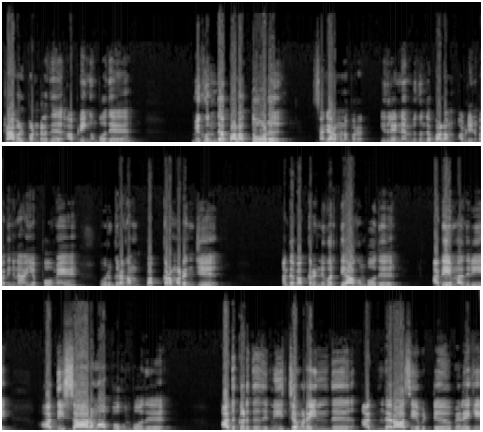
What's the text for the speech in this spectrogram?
டிராவல் பண்ணுறது அப்படிங்கும்போது மிகுந்த பலத்தோடு சஞ்சாரம் பண்ண போகிறார் இதில் என்ன மிகுந்த பலம் அப்படின்னு பார்த்தீங்கன்னா எப்போவுமே ஒரு கிரகம் வக்கரம் அடைஞ்சு அந்த வக்கர நிவர்த்தி ஆகும்போது அதே மாதிரி அதிசாரமாக போகும்போது அதுக்கடுத்தது நீச்சமடைந்து அந்த ராசியை விட்டு விலகி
